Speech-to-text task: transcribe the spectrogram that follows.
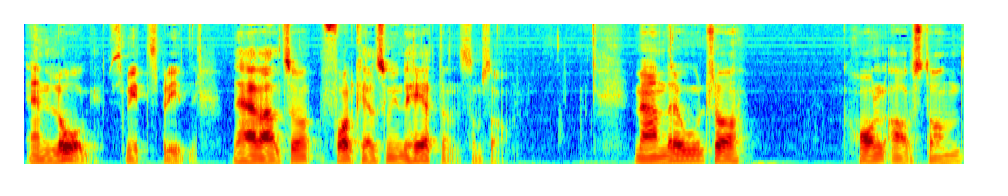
en låg smittspridning. Det här var alltså Folkhälsomyndigheten som sa. Med andra ord så håll avstånd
